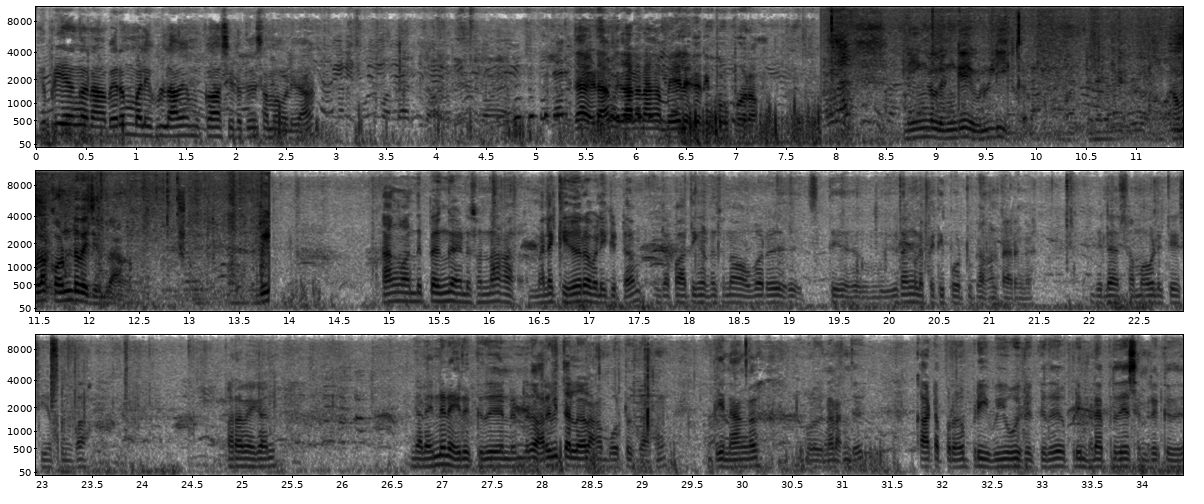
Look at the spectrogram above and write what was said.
எப்படி எங்கள் நான் வெறும் வழி ஃபுல்லாகவே முக்கால்வாசி எடுத்து சமவெளி தான். இதான் இடம். இதால் நாங்கள் மேலே ஏறி போக போகிறோம் நீங்கள் இங்கே உள்ளி. நம்மளை கொண்டு வச்சிருக்காங்க. நாங்கள் வந்து இப்போ எங்கன்னு சொன்னால் மலைக்கு ஏற வழிக்கிட்டோம் இங்கே பார்த்தீங்கன்னு சொன்னால் ஒவ்வொரு இடங்களை பற்றி போட்டிருக்காங்க பாருங்க. இதில் சமவெளி தேசிய பூங்கா. பறவைகள். இதில் என்னென்ன இருக்குது என்று அறிவித்தல்லாம் போட்டிருக்காங்க. இப்படி நாங்கள் உங்களுக்கு நடந்து காட்டப்போகிறோம். எப்படி வியூ இருக்குது எப்படி மலை பிரதேசம் இருக்குது.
